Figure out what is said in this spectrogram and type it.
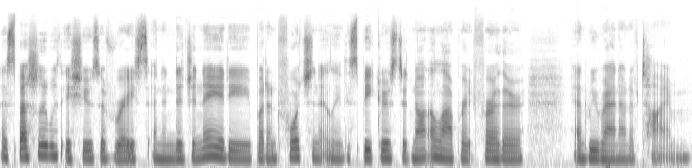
especially with issues of race and indigeneity, but unfortunately the speakers did not elaborate further and we ran out of time.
